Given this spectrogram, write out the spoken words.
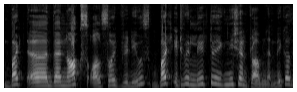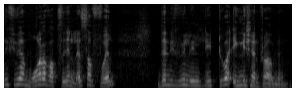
but uh, the NOx also it reduce, but it will lead to ignition problem. Because if you have more of oxygen less of fuel then it will lead to a ignition problem.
